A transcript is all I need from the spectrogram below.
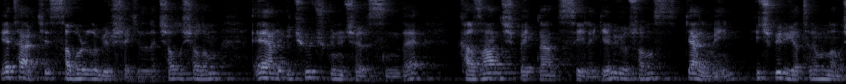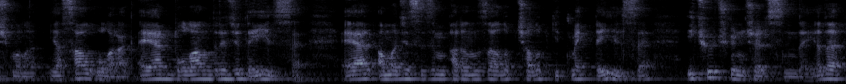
Yeter ki sabırlı bir şekilde çalışalım. Eğer 2-3 gün içerisinde kazanç beklentisiyle geliyorsanız gelmeyin. Hiçbir yatırım danışmanı yasal olarak eğer dolandırıcı değilse, eğer amacı sizin paranızı alıp çalıp gitmek değilse 2-3 gün içerisinde ya da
